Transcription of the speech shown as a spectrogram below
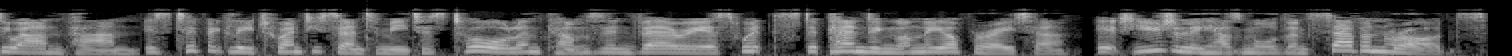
suanpan, is typically 20 centimeters tall and comes in various widths depending on the operator. It usually has more than seven rods.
